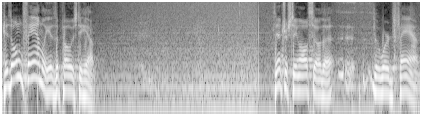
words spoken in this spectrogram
His own family is opposed to him. It's interesting also the, the word fan.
